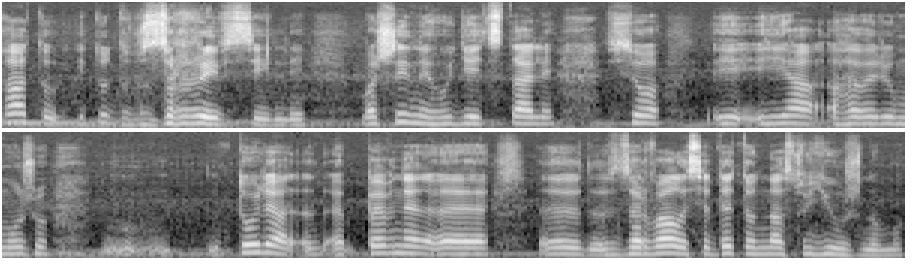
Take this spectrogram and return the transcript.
хату, і тут взрив сильний. Машини гудіть стали, все. І, я говорю мужу, Толя, е, певне, е, взорвалося десь у нас в Южному.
